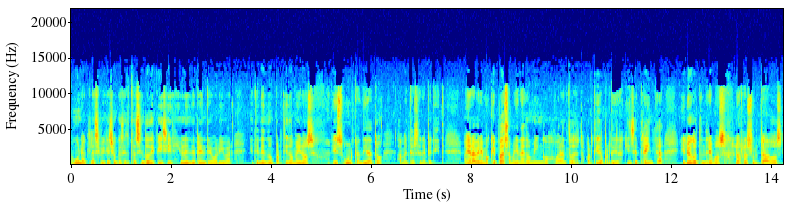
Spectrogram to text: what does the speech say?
una clasificación que se le está haciendo difícil y un Independiente de Bolívar que teniendo un partido menos es un candidato a meterse en el Petit. Mañana veremos qué pasa, mañana es domingo, jugarán todos estos partidos a partir de las 15.30 y luego tendremos los resultados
